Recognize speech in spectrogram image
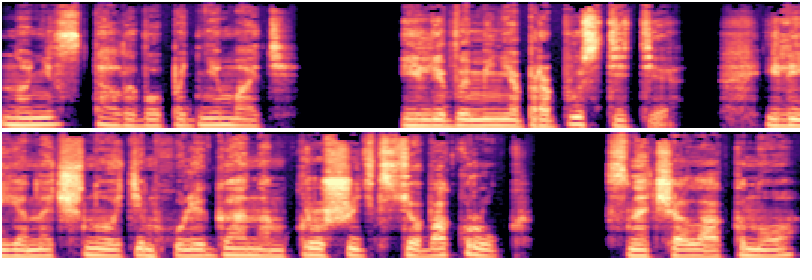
но не стал его поднимать. «Или вы меня пропустите, или я начну этим хулиганом крушить все вокруг. Сначала окно,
